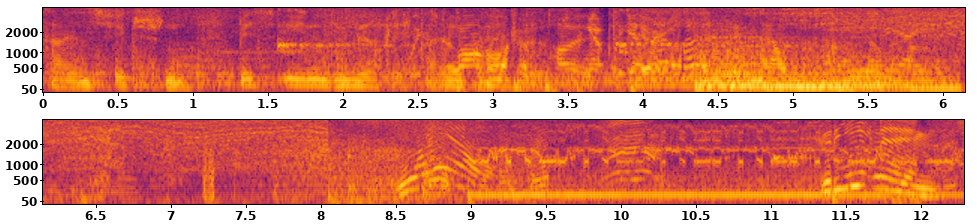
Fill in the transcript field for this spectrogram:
Science Fiction bis in die Wirklichkeit. Well, good evening.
